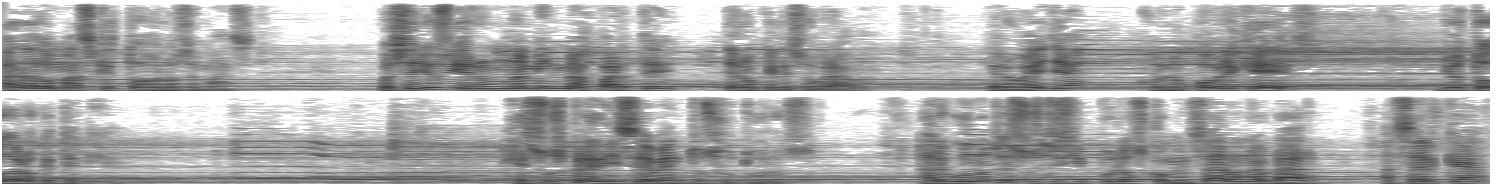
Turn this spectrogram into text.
ha dado más que todos los demás, pues ellos dieron una mínima parte de lo que les sobraba, pero ella, con lo pobre que es, dio todo lo que tenía. Jesús predice eventos futuros. Algunos de sus discípulos comenzaron a hablar acerca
